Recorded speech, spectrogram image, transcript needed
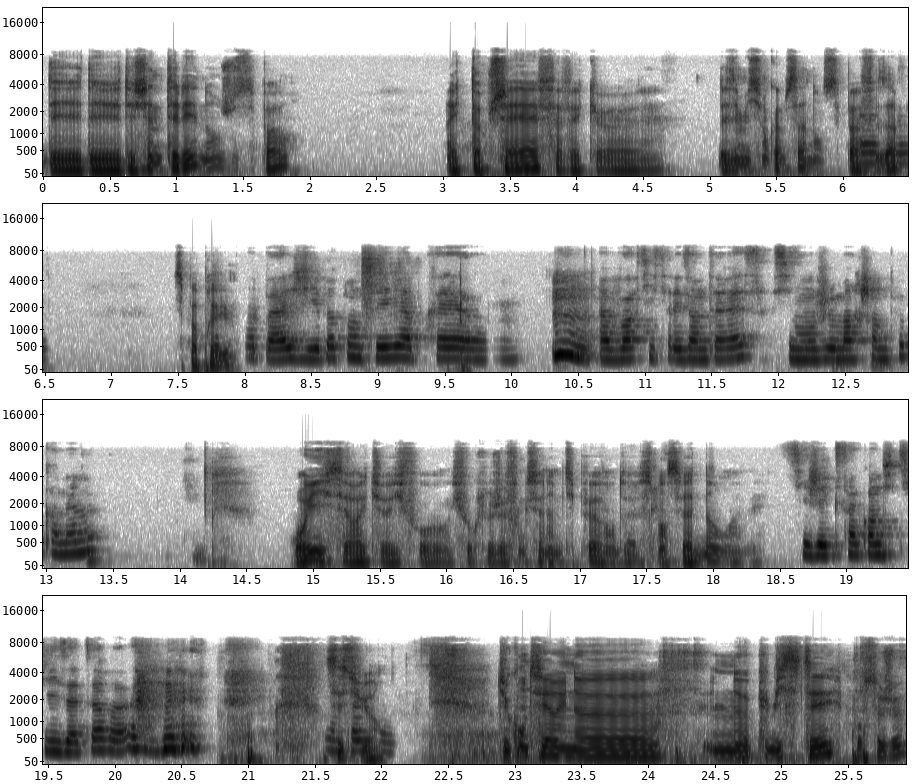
des, des, chaînes télé, non Je sais pas. Avec Top Chef, avec euh, des émissions comme ça, non C'est pas euh, faisable C'est pas prévu pas, j'y ai pas pensé. Après, euh, à voir si ça les intéresse, si mon jeu marche un peu quand même. Oui, c'est vrai qu'il faut, il faut que le jeu fonctionne un petit peu avant de se lancer là-dedans. Si j'ai que 50 utilisateurs. c'est sûr. Tu comptes faire une, une publicité pour ce jeu?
